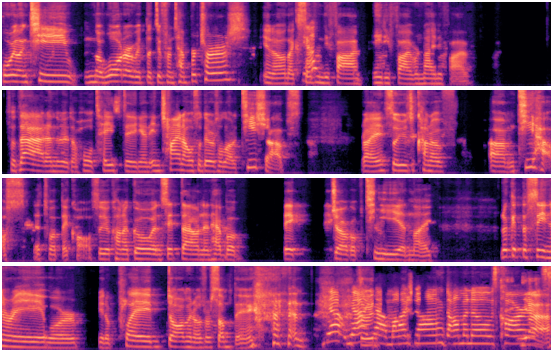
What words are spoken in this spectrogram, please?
boiling tea in the water with the different temperatures, you know, like yep. 75, 85 or 95 so that and the whole tasting and in china also there's a lot of tea shops right so you just kind of um, tea house that's what they call so you kind of go and sit down and have a big jug of tea and like look at the scenery or you know play dominoes or something and yeah yeah so it, yeah mahjong dominoes cards yeah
